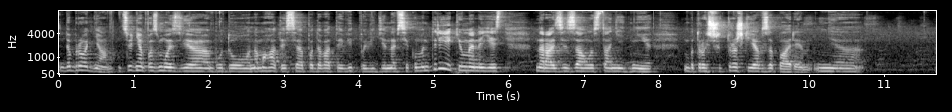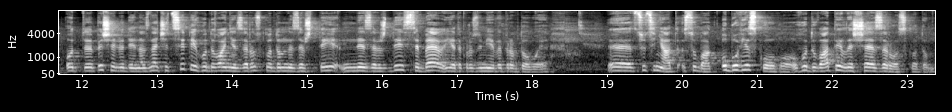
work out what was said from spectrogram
Доброго дня. Сьогодні по змозі буду намагатися подавати відповіді на всі коментарі, які в мене є наразі за останні дні, бо трошки, трошки я в запарі. Е, От е, пише людина, значить, сити і годування за розкладом не завжди, не завжди себе, я так розумію, виправдовує. Е, Цуценят, собак обов'язково годувати лише за розкладом.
